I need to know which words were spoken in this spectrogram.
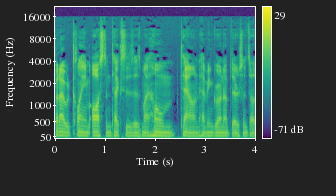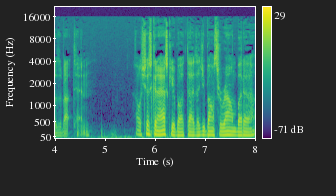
but I would claim Austin, Texas, as my hometown, having grown up there since I was about ten. I was just going to ask you about that. That you bounced around, but uh,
